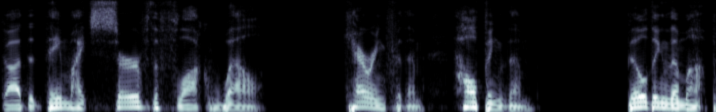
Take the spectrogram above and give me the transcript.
God, that they might serve the flock well caring for them, helping them, building them up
